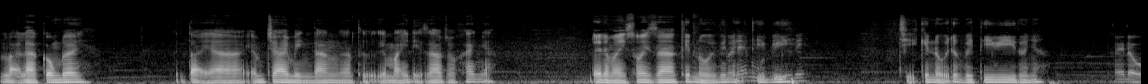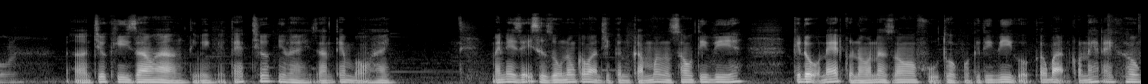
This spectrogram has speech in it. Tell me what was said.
lại là công đây. Hiện tại à, em trai mình đang thử cái máy để giao cho khách nhé. Đây là máy xoay ra kết nối với lại tivi chỉ kết nối được với tivi thôi nhé. Thay đầu này. à, trước khi giao hàng thì mình phải test trước như này dán tem bảo hành. Máy này dễ sử dụng lắm các bạn chỉ cần cắm vào sau tivi ấy. Cái độ nét của nó là do phụ thuộc vào cái tivi của các bạn có nét hay không.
